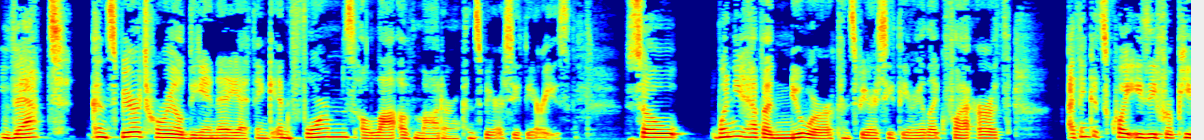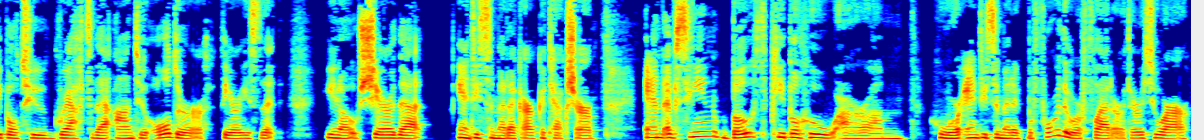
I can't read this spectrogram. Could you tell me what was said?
that conspiratorial DNA, I think, informs a lot of modern conspiracy theories. So when you have a newer conspiracy theory like flat earth, I think it's quite easy for people to graft that onto older theories that, you know, share that anti-Semitic architecture. And I've seen both people who are um, who were anti-Semitic before they were flat earthers, who are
